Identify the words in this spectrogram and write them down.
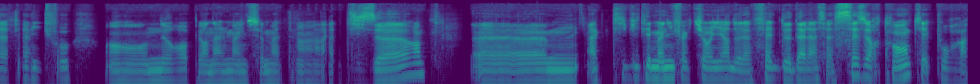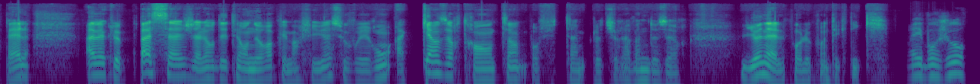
affaires IFO en Europe et en Allemagne ce matin à 10h. Euh, activité manufacturière de la fête de Dallas à 16h30 et pour rappel, avec le passage à l'heure d'été en Europe, les marchés US ouvriront à 15h30 pour clôturer à 22h. Lionel pour le point technique. Bonjour.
